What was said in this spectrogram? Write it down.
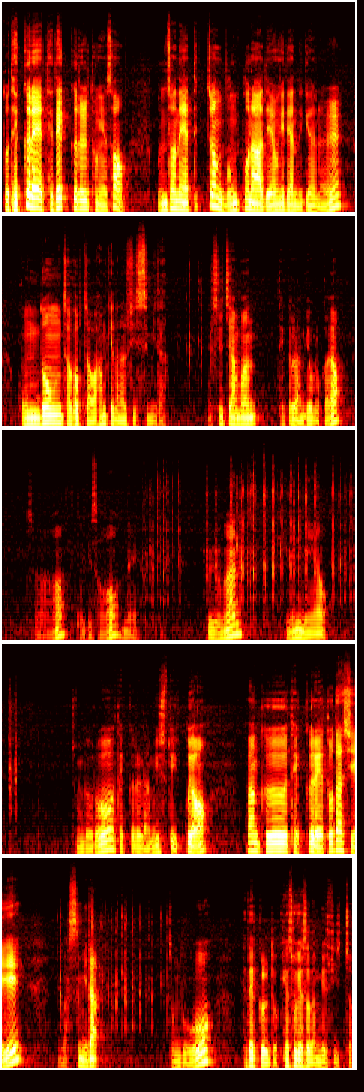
또 댓글에 대댓글을 통해서 문서 내 특정 문구나 내용에 대한 의견을 공동 작업자와 함께 나눌 수 있습니다. 네, 실제 한번 댓글을 남겨볼까요? 자, 여기서 네, 훌륭한 기능이네요. 정도로 댓글을 남길 수도 있고요. 또한 그 댓글에 또다시 네, 맞습니다. 정도 대댓글도 계속해서 남길 수 있죠.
